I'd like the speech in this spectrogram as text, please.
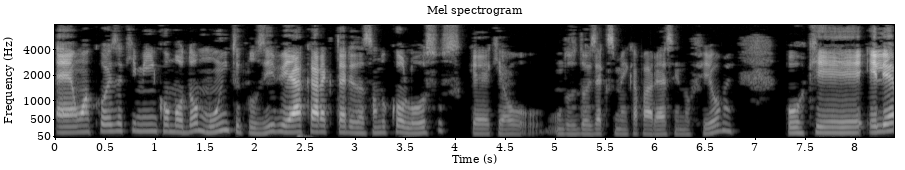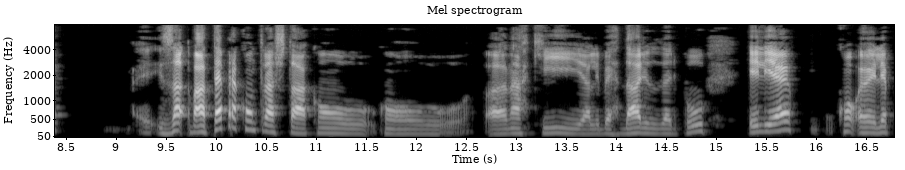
É uma coisa que me incomodou muito, inclusive, é a caracterização do Colossus, que é, que é o- um dos dois X-Men que aparecem no filme, porque ele é até para contrastar com, com a anarquia, a liberdade do Deadpool, ele é co- ele é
